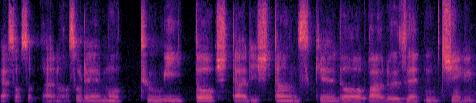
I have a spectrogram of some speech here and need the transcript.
いや、そうそう。あの、それも、ツイートしたりしたんすけど、アルゼンチン、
